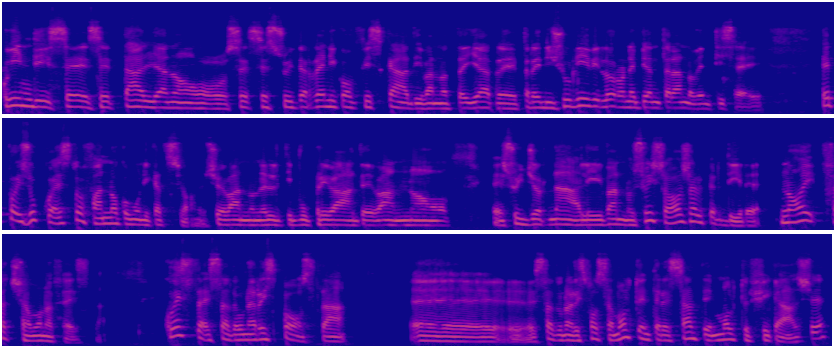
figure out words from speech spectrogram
Quindi se, se tagliano, se, se, sui terreni confiscati vanno a tagliare 13 ulivi, loro ne pianteranno 26. E poi su questo fanno comunicazione, cioè vanno nelle tv private, vanno eh, sui giornali, vanno sui social per dire noi facciamo una festa. Questa è stata una risposta eh, è stata una risposta molto interessante e molto efficace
